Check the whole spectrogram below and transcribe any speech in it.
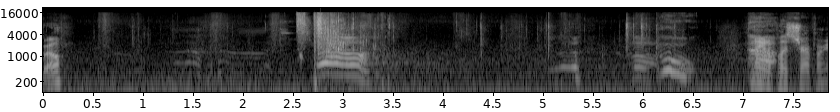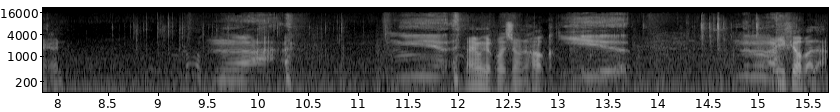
Bro. I'm not gonna place a trap on your head. I'm gonna place it on a hook. How do you feel about that?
